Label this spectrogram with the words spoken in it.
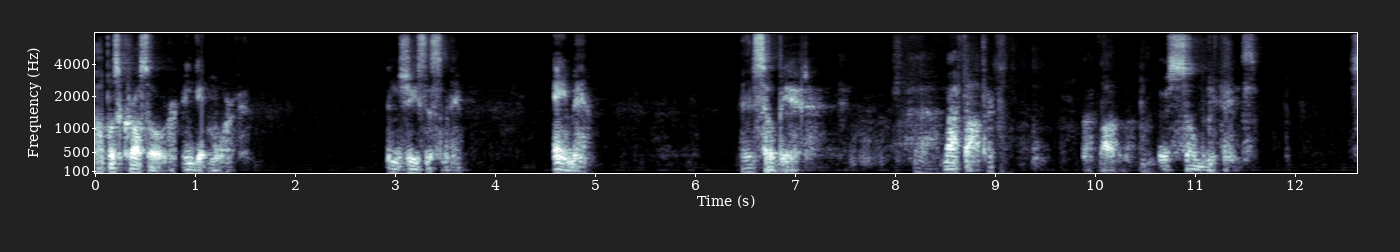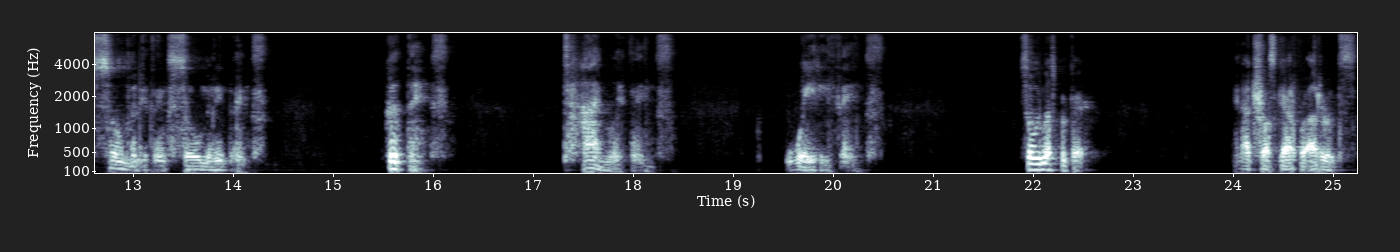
Help us cross over and get more of it. In Jesus' name, amen. And so be it. Uh, my Father, my Father, there's so many things, so many things, so many things. Good things, timely things, weighty things. So we must prepare. And I trust God for utterance.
